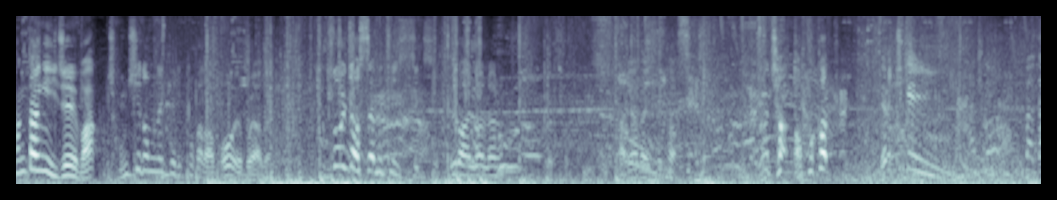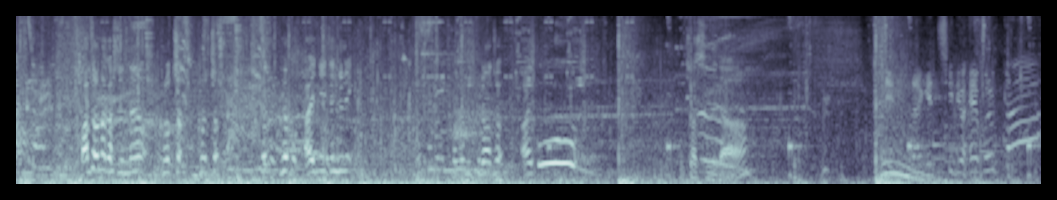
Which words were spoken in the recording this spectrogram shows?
상당히 이제 막 정신없는 캐릭터가 나와 어 뭐야 뭐야. 솔저 76 일로와 일로와 일로와. 그렇지 다리아가 있어서. 그렇죠. 어퍼컷. 내려치기. 빠져나갈 수 있나요? 그렇죠 그렇죠. 회복 회복. I need 힐링. 회복이 필요하죠? 아이고. 괜찮습니다. 치료해볼까?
